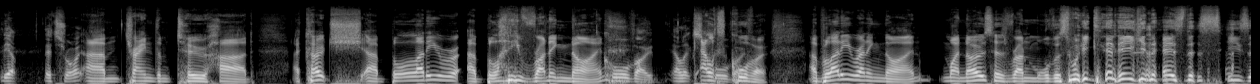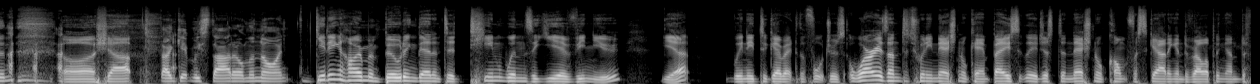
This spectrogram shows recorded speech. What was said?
Yep. That's right. Um, trained them too hard. A coach, a bloody, a bloody running nine. Corvo, Alex. Alex Corvo. Corvo, a bloody running nine. My nose has run more this week than Egan has this season. Oh, sharp. Don't get me started on the nine. Getting home and building that into ten wins a year venue. Yeah, we need to go back to the Fortress. A Warriors under 20 national camp, basically just a national comp for scouting and developing and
